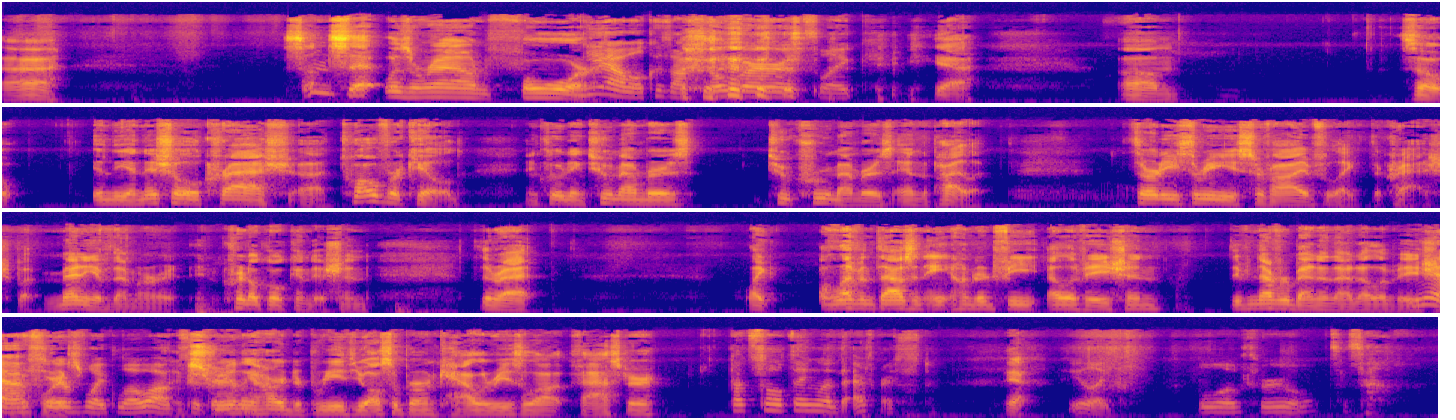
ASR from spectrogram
Uh sunset was around 4. Yeah, well cuz October it's like Yeah. Um so in the initial crash, uh, 12 were killed, including two members, two crew members and the pilot. 33 survived like the crash, but many of them are in critical condition. They're at 11,800 feet elevation. They've never been in that elevation yeah, so before. you It's like low oxygen. extremely hard to breathe. You also burn calories a lot faster. That's the whole thing with Everest. Yeah. You like blow through.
